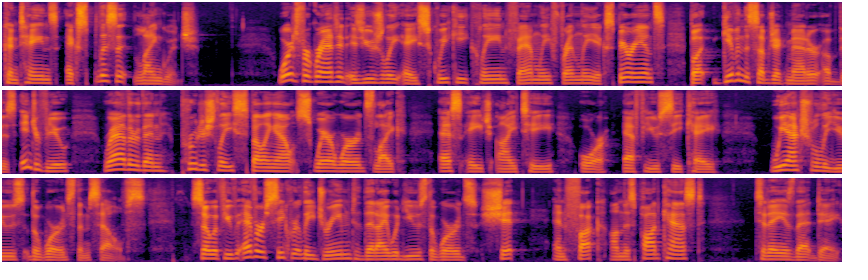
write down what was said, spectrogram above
contains explicit language. Words for Granted is usually a squeaky clean, family friendly experience, but given the subject matter of this interview, rather than prudishly spelling out swear words like S-H-I-T or F-U-C-K, we actually use the words themselves. So if you've ever secretly dreamed that I would use the words shit and fuck on this podcast, today is that day.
